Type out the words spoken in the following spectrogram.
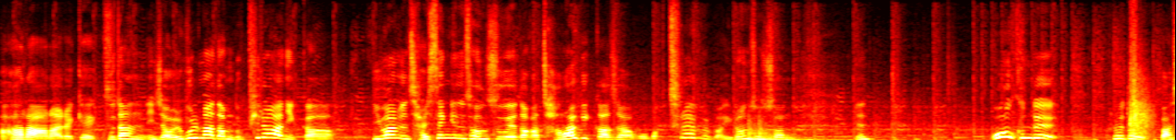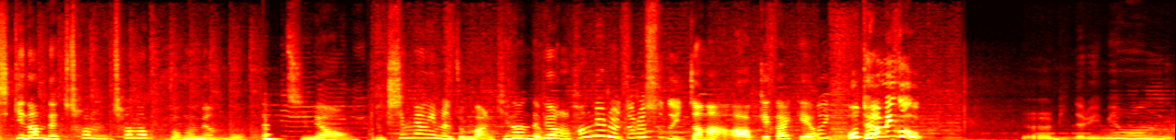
알아 알아. 이렇게 구단 이제 얼굴 마담도 필요하니까 이왕이면 잘생긴 선수에다가 잘하기까지 하고 막 트래블 막 이런 선수 한 얘- 오 근데 그래도 맛있긴 한데 천 천억 넘으면 뭐 지명. 60명이면 좀 많긴 한데 그냥 확률을 뚫을 수도 있잖아. 아홉 개 깔게요. 어 대한민국! 어, 미들이면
